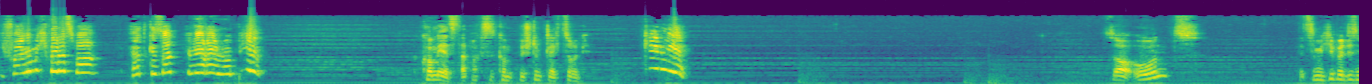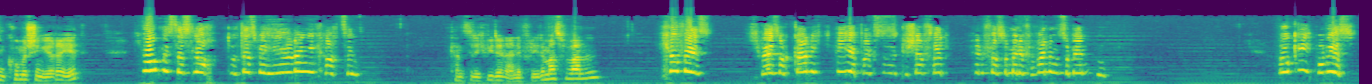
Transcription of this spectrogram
Ich frage mich, wer das war. Er hat gesagt, er wäre ein Vampir. Komm jetzt, Apraxis kommt bestimmt gleich zurück. Gehen wir! So, und... Jetzt sind wir hier bei diesem komischen Gerät. Hier oben ist das Loch, durch das wir hier hereingekracht sind. Kannst du dich wieder in eine Fledermaus verwandeln? Ich hoffe es. Ich weiß auch gar nicht, wie Apraxis es geschafft hat, einfach so meine Verwandlung zu beenden. Okay, ich probier's.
